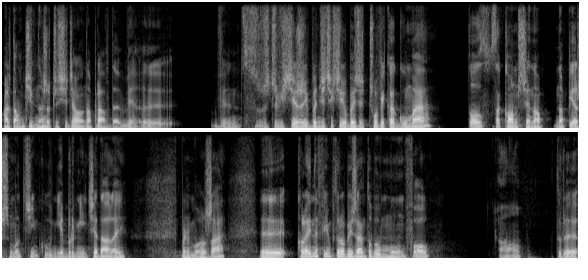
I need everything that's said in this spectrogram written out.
Ale tam dziwne rzeczy się działy, naprawdę. Y, więc rzeczywiście, jeżeli będziecie chcieli obejrzeć Człowieka Gumę, to zakończcie na, na pierwszym odcinku. Nie brnijcie dalej. Broń Boże. Kolejny film, który obejrzałem, to był Moonfall. O który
